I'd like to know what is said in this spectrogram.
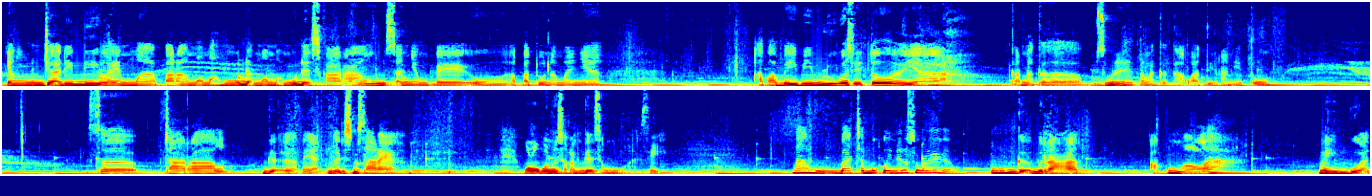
yang menjadi dilema para mamah muda mamah muda sekarang. Bisa nyampe uh, apa tuh namanya apa baby blues itu ya karena ke sebenarnya karena kekhawatiran itu. Secara apa ya garis besar ya. Walaupun misalkan gak semua sih. Nah baca buku ini sebenarnya nggak berat. Aku malah dibuat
